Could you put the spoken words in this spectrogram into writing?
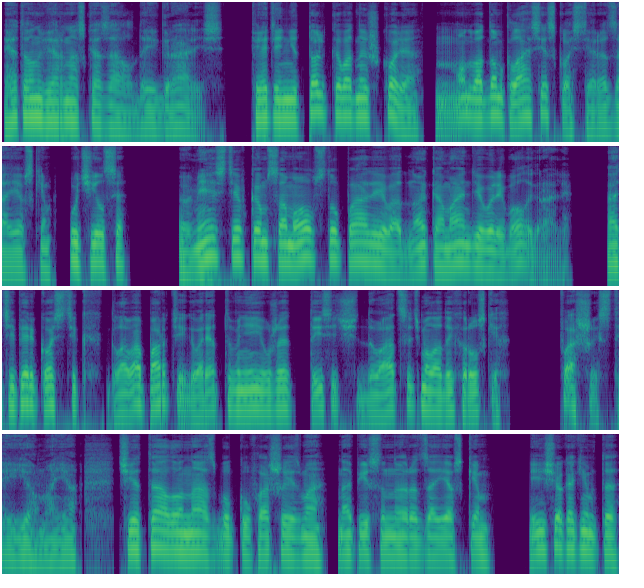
Это он верно сказал, доигрались. Федя не только в одной школе, он в одном классе с Костей Радзаевским учился. Вместе в комсомол вступали, в одной команде волейбол играли. А теперь Костик, глава партии, говорят, в ней уже тысяч двадцать молодых русских. Фашисты, ё-моё! Читал он азбуку фашизма, написанную Радзаевским, и еще каким-то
